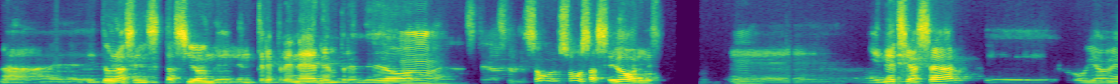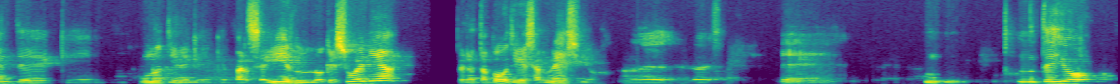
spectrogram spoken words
una, toda una sensación de, entrepreneur, emprendedor. Mm. somos, somos, hacedores y en ese hacer, obviamente que uno tiene que, perseguir lo que sueña, pero tampoco tiene que ser necio. no te digo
